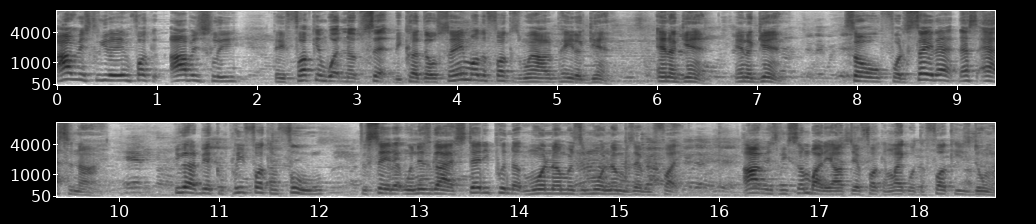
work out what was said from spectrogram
Obviously they didn't fucking. Obviously they fucking wasn't upset because those same motherfuckers went out and paid again, and again, and again. So for to say that, that's asinine. You gotta be a complete fucking fool to say that when this guy is steady putting up more numbers and more numbers every fight. Obviously somebody out there fucking like what the fuck he's doing.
